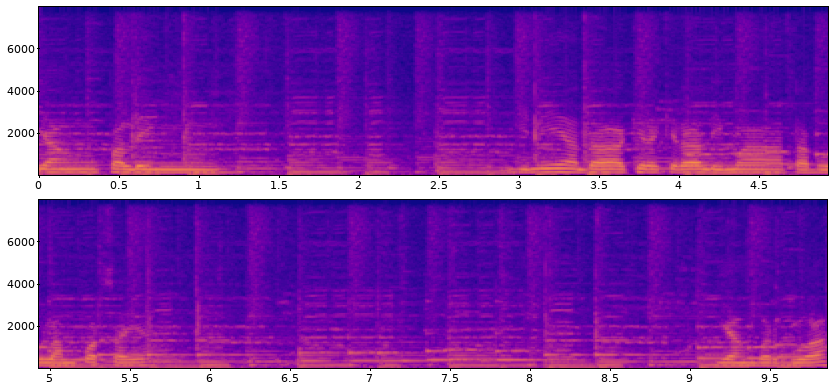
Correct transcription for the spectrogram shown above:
yang paling gini ada kira-kira 5 tabu lampot saya. Yang berbuah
